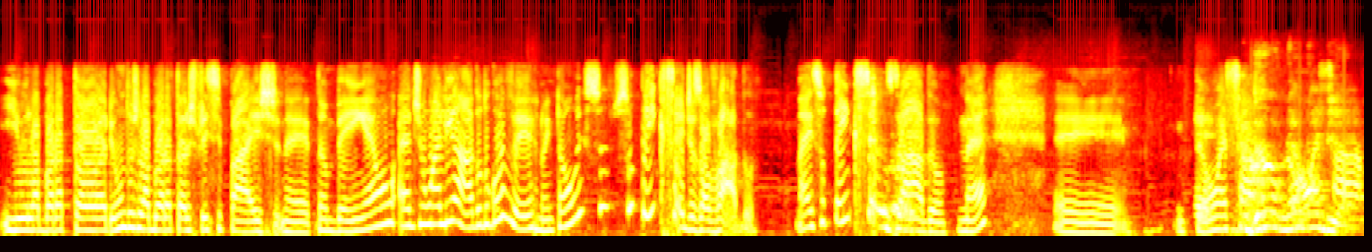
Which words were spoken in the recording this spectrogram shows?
E o laboratório, um dos laboratórios principais, né, também é, um, é de um aliado do governo. Então isso, isso tem que ser desovado, né? Isso tem que ser usado, né? É, então essa. Não, não, então, não, essa...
